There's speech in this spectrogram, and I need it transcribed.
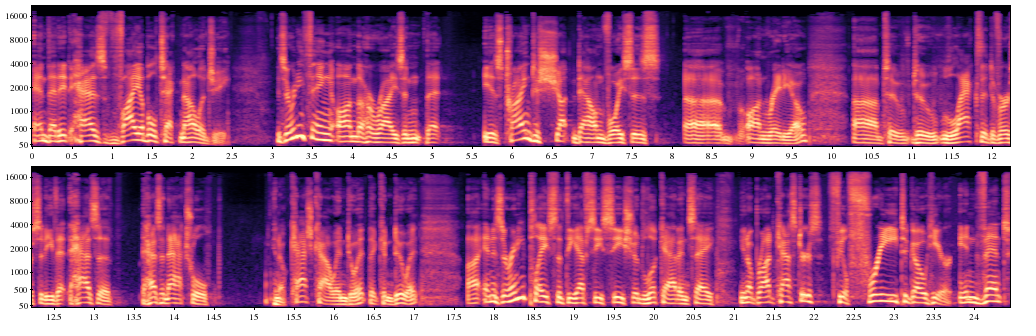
and that it has viable technology. Is there anything on the horizon that is trying to shut down voices uh, on radio uh, to to lack the diversity that has a has an actual you know cash cow into it that can do it? Uh, and is there any place that the FCC should look at and say, you know, broadcasters, feel free to go here, invent,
